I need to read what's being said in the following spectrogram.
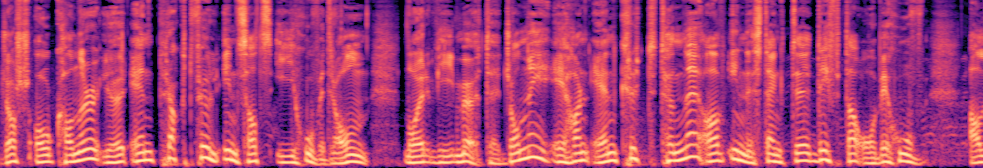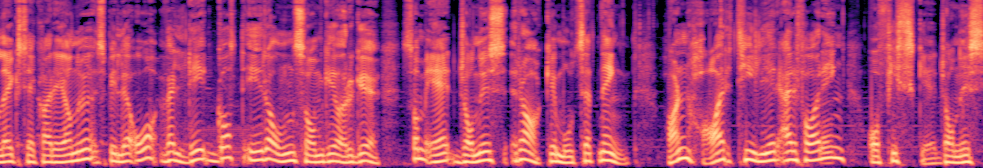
Josh O'Connor gjør en praktfull innsats i hovedrollen. Når vi møter Johnny, er han en kruttønne av innestengte drifter og behov. Alex Ekareanu spiller òg veldig godt i rollen som Georgie, som er Johnnys rake motsetning. Han har tidligere erfaring og fisker Johnnys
